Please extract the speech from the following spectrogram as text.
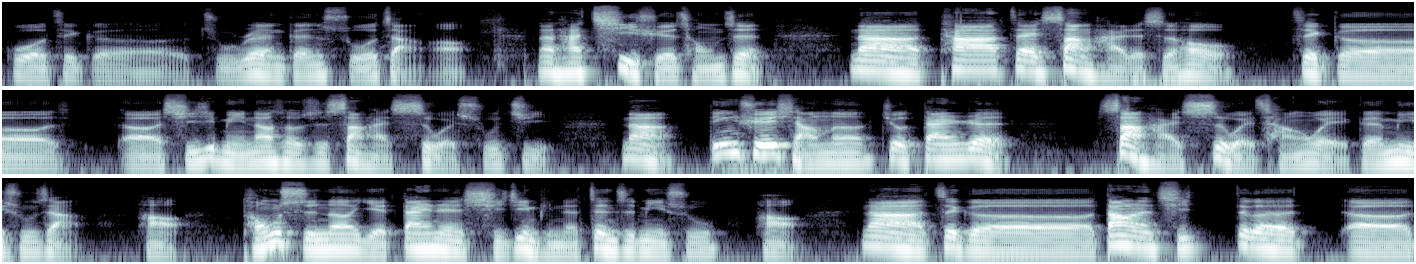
过这个主任跟所长啊。那他弃学从政。那他在上海的时候，这个呃，习近平那时候是上海市委书记。那丁薛祥呢，就担任上海市委常委跟秘书长，好，同时呢也担任习近平的政治秘书，好，那这个当然其这个呃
